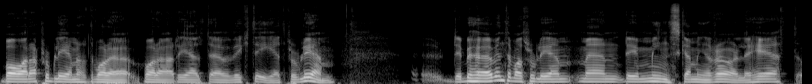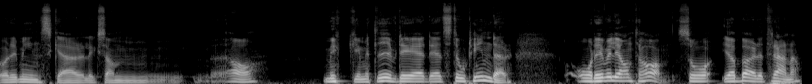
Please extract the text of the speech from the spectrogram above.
bara problemet att vara, vara rejält överviktig är ett problem. Det behöver inte vara ett problem men det minskar min rörlighet och det minskar liksom ja, mycket i mitt liv. Det, det är ett stort hinder. Och det vill jag inte ha. Så jag började träna.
